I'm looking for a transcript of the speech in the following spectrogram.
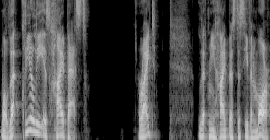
well, that clearly is high passed, right? Let me high pass this even more.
